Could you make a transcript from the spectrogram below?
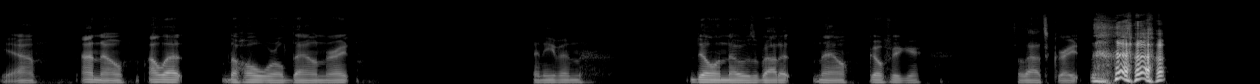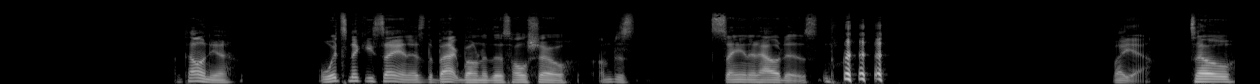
Yeah, I know. I let the whole world down, right? And even Dylan knows about it now. Go figure. So that's great. I'm telling you, what's Nikki saying is the backbone of this whole show. I'm just saying it how it is. but yeah. So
